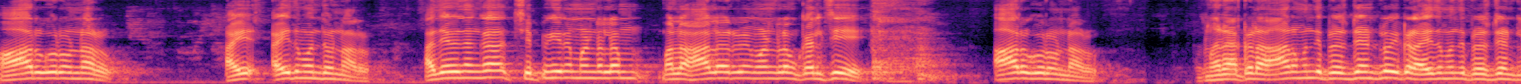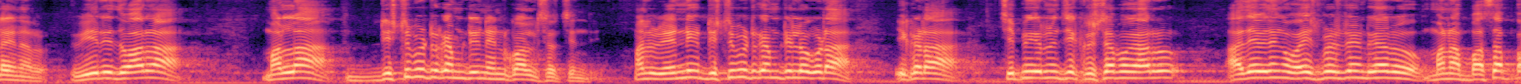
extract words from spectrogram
ఆరుగురు ఉన్నారు. ఐ ఐదు మంది ఉన్నారు. అదేవిధంగా చెప్పిగిరి మండలం మళ్ళీ హాలర్వి మండలం కలిసి ఆరుగురు ఉన్నారు. మరి అక్కడ ఆరు మంది ప్రెసిడెంట్లు ఇక్కడ ఐదు మంది ప్రెసిడెంట్లు అయినారు. వీరి ద్వారా మళ్ళా డిస్ట్రిబ్యూటర్ కమిటీని ఎన్నుకోవాల్సి వచ్చింది. మళ్ళీ ఎన్ని డిస్ట్రిబ్యూటర్ కమిటీలో కూడా ఇక్కడ చిప్పిగిరి నుంచి కృష్ణప్ప గారు అదేవిధంగా వైస్ ప్రెసిడెంట్ గారు మన బసప్ప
